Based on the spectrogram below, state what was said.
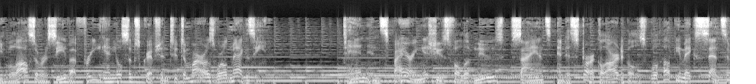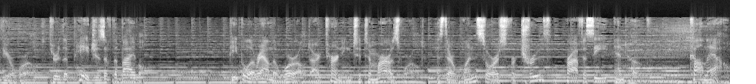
you will also receive a free annual subscription to Tomorrow's World magazine. 10 inspiring issues full of news, science, and historical articles will help you make sense of your world through the pages of the Bible. People around the world are turning to Tomorrow's World as their one source for truth, prophecy, and hope. Call now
